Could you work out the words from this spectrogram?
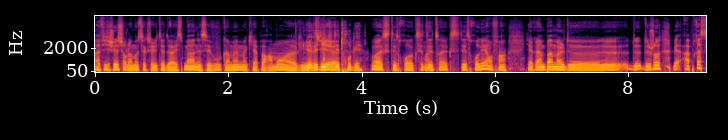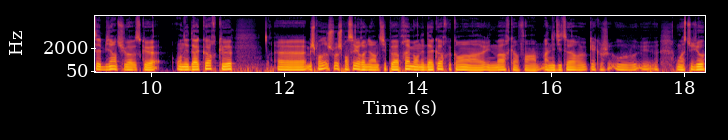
affiché sur l'homosexualité de Iceman, et c'est vous quand même qui apparemment lui, lui avait dit qu'il était trop gay. Ouais, que c'était trop, que c'était, c'était trop gay. Enfin, il y a quand même pas mal de, de choses. Mais après, c'est bien, tu vois, parce que on est d'accord que euh, mais je, pensais y revenir un petit peu après, mais on est d'accord que quand une marque, enfin un éditeur ou, ou, un studio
